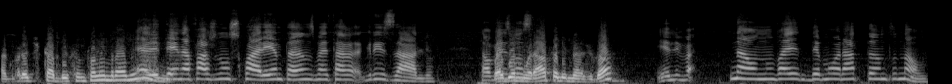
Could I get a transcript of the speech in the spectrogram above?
Agora de cabeça eu não tô lembrado É, ele tem na faixa de uns 40 anos, mas tá grisalho. Vai Talvez você- demorar pra ele me ajudar? Ele vai. Não, não vai demorar tanto, não.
